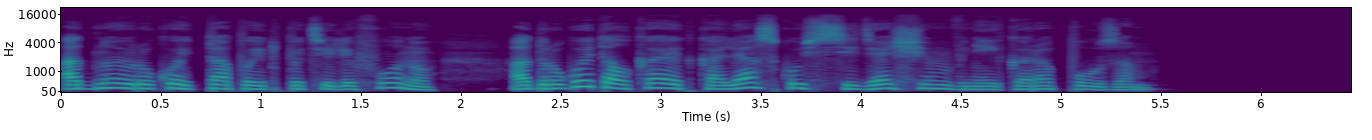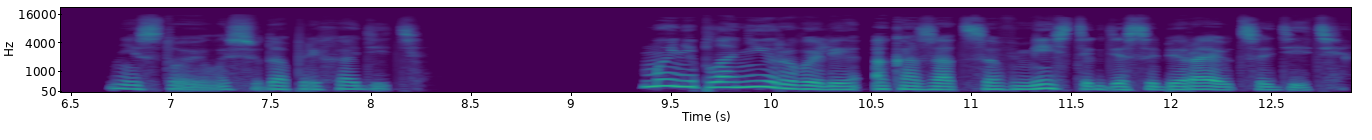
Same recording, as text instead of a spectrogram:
одной рукой тапает по телефону, а другой толкает коляску с сидящим в ней карапузом. Не стоило сюда приходить. Мы не планировали оказаться в месте, где собираются дети.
